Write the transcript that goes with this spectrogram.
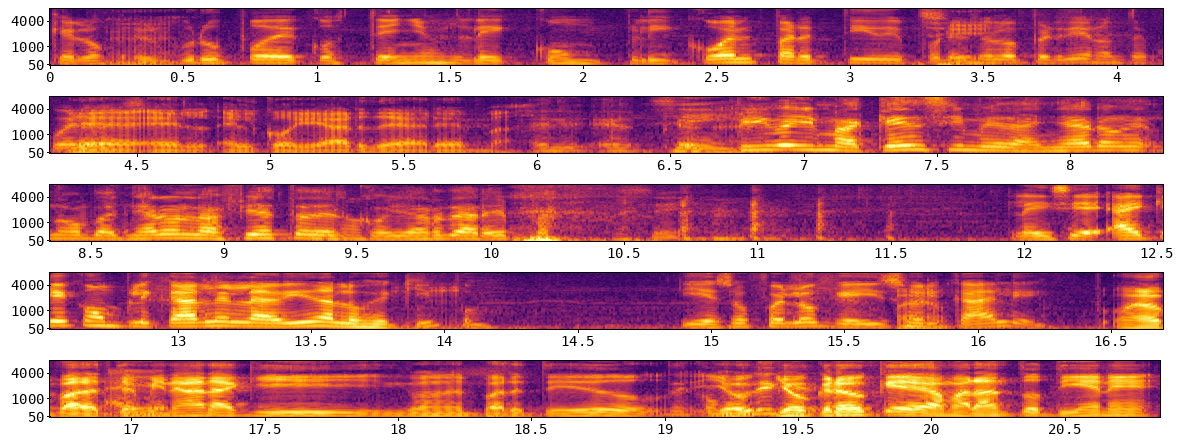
que los- el Ah. grupo de costeños le complicó el partido y por Sí. eso lo perdieron, ¿te acuerdas? Eh, el, el collar de arepa. El, el- Sí. el pibe y Mackenzie me dañaron, nos dañaron la fiesta del No. collar de arepa. Sí. Le dice, hay que complicarle la vida a los equipos. Y eso fue lo que hizo Bueno. el Cali. Bueno, para Ahí- terminar aquí con el partido, yo, yo creo que Amaranto tiene,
